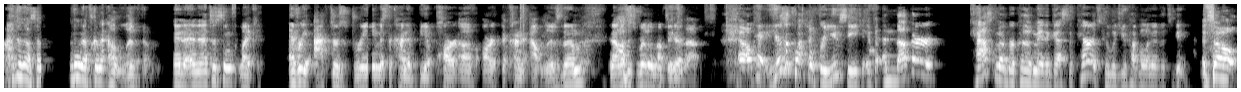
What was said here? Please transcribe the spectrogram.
I don't know something that's going to outlive them and and that just seems like every actor's dream is to kind of be a part of art that kind of outlives them and I would just really love to hear that okay here's a question for you Ceej if another cast member could have made a guest appearance, who would you have wanted it to be? So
